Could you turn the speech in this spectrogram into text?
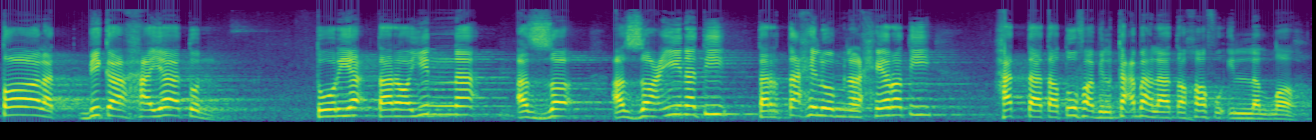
talat bika hayatun turiya tarayinna azza azzainati tartahilu minal hirati hatta tatufa bil Ka'bah la takhafu illallah.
